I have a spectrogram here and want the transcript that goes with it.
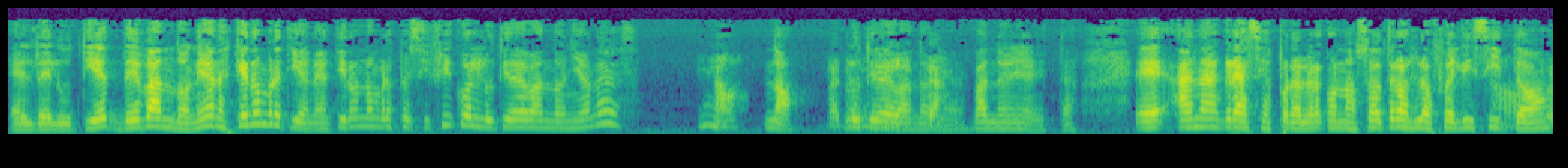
el de luthier de bandoneones. ¿Qué nombre tiene? ¿Tiene un nombre específico el luthier de bandoneones? No. No, luthier de bandoneones, bandoneonista. Eh, Ana, gracias por hablar con nosotros. Lo felicito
